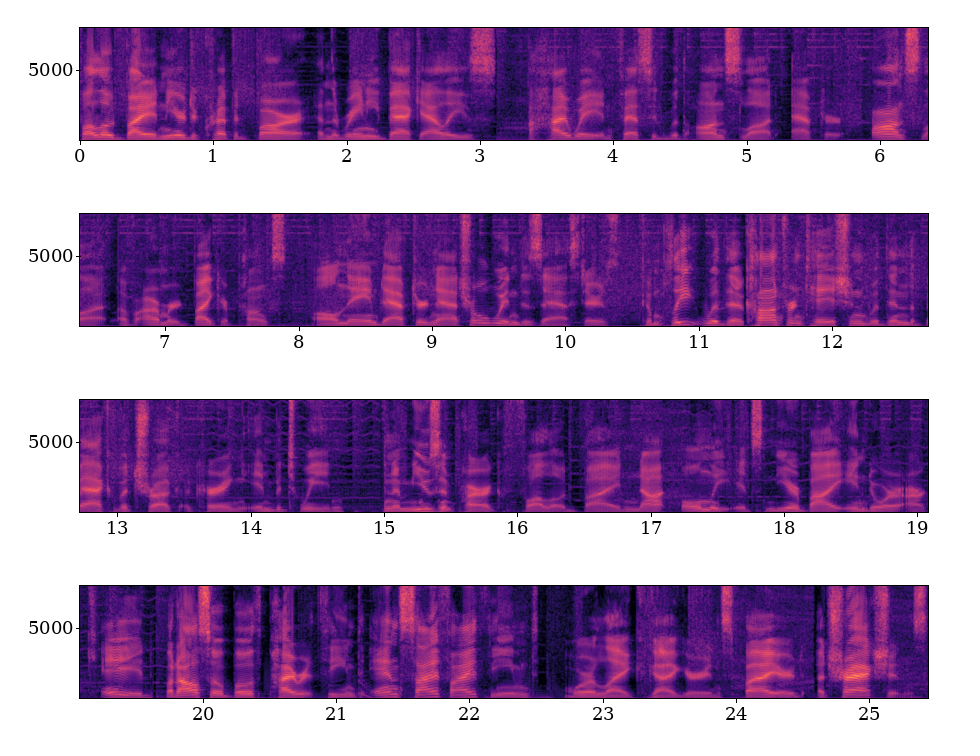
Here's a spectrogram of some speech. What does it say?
followed by a near decrepit bar and the rainy back alleys a highway infested with onslaught after onslaught of armored biker punks, all named after natural wind disasters, complete with a confrontation within the back of a truck occurring in between, an amusement park, followed by not only its nearby indoor arcade, but also both pirate themed and sci fi themed, more like Giger inspired, attractions,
